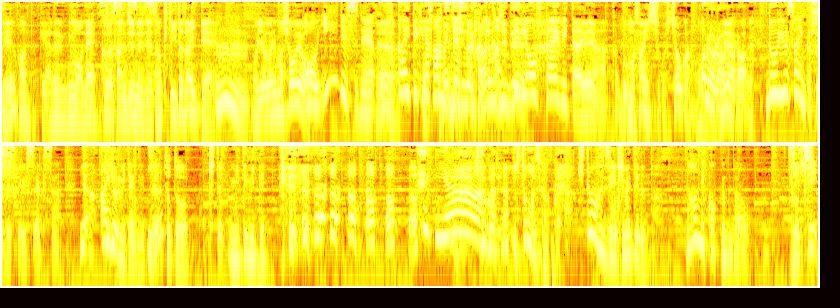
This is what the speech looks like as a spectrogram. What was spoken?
えファンだっけ？あれにもね9月30日のやつも来ていただいて盛り上がりましょうよ、うん、いいですね、ね、オフ会的な感じですか？勝手にオフ会みたいな、えー、僕もサインしちゃおうかなあらららら、ね、どういうサイン書くんですか吉崎さん？いやアイドルみたいなやつ？ちょっと来て見て見て。いや一言一文字書くから。一文字。決めてるんだ。何書くんだろう土地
